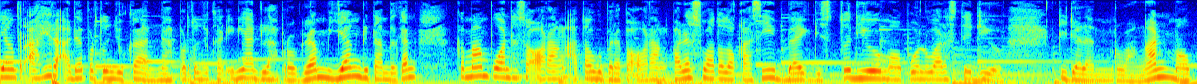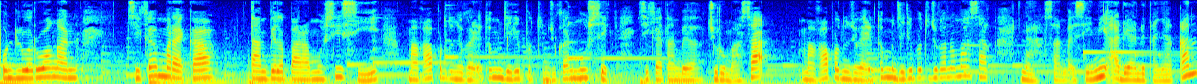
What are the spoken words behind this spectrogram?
Yang terakhir ada pertunjukan. Nah, pertunjukan ini adalah program yang ditampilkan kemampuan seseorang atau beberapa orang pada suatu lokasi baik di studio maupun luar studio, di dalam ruangan maupun di luar ruangan. Jika mereka tampil para musisi, maka pertunjukan itu menjadi pertunjukan musik. Jika tampil juru masak, maka pertunjukan itu menjadi pertunjukan memasak. Nah, sampai sini ada yang ditanyakan?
